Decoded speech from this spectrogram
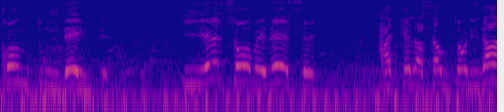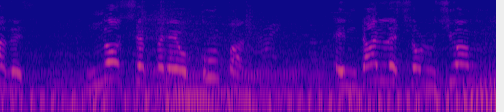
contundente. Y eso obedece a que las autoridades no se preocupan en darle solución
